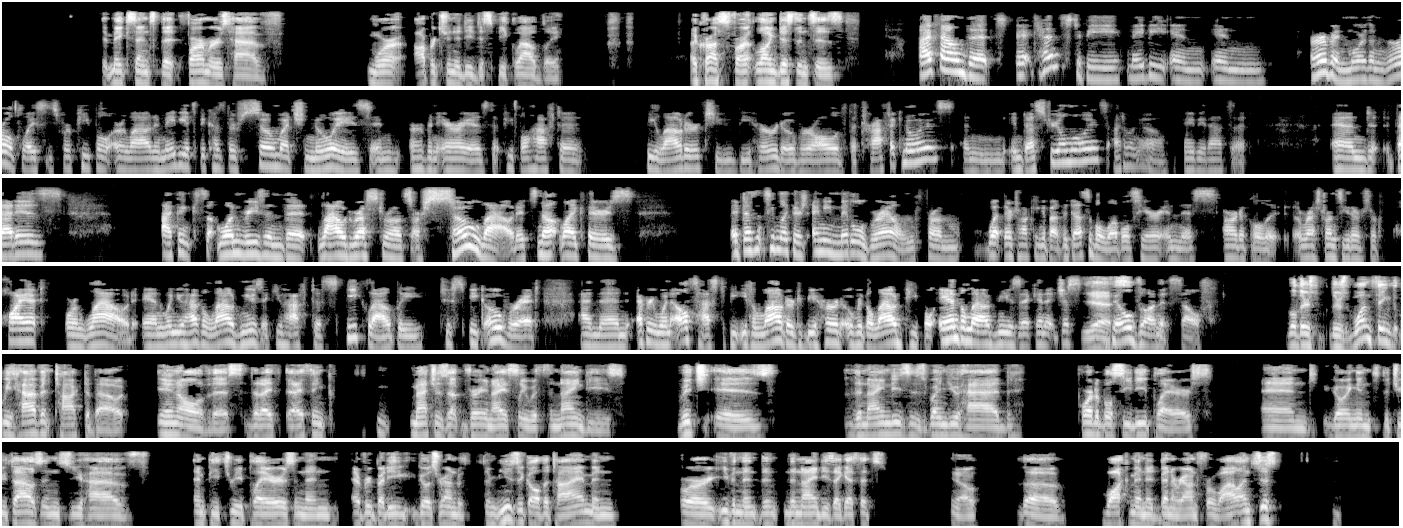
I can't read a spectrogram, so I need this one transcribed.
it makes sense that farmers have more opportunity to speak loudly across far, long distances. I found that it tends to be maybe in in urban more than rural places where people are loud and maybe it's because there's so much noise in urban areas that people have to be louder to be heard over all of the traffic noise and industrial noise. I don't know. Maybe that's it. And that is i think one reason that loud restaurants are so loud it's not like there's it doesn't seem like there's any middle ground from what they're talking about the decibel levels here in this article. A restaurant's either sort of quiet or loud. And when you have a loud music, you have to speak loudly to speak over it. And then everyone else has to be even louder to be heard over the loud people and the loud music. And it just yes. builds on itself. Well, there's, there's one thing that we haven't talked about in all of this that I, I think matches up very nicely with the 90s, which is the 90s is when you had portable CD players. And going into the 2000s, you have MP3 players, and then everybody goes around with their music all the time. And, or even the, the, the 90s, I guess that's, you know, the Walkman had been around for a while. And it's just,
